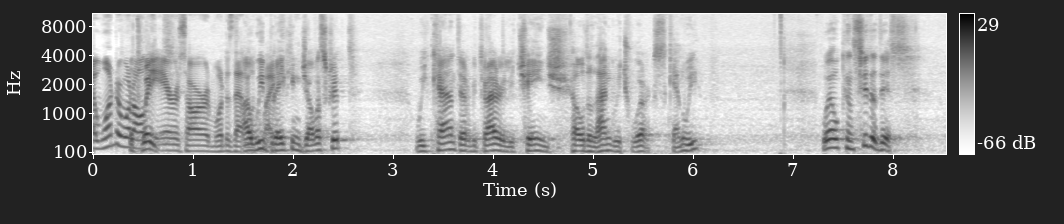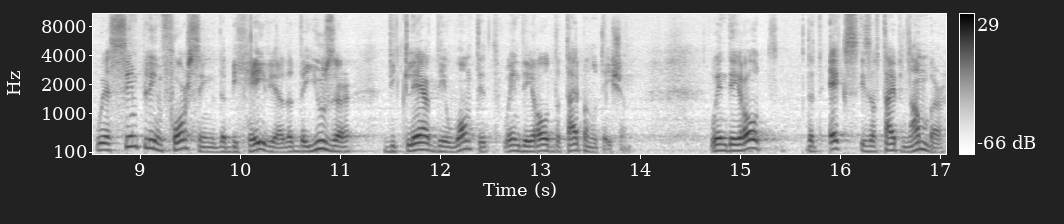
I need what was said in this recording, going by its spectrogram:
I wonder what But all wait. the errors are and what does that Are we like? breaking JavaScript? We can't arbitrarily change how the language works, can we? Well, consider this. We are simply enforcing the behavior that the user declared they wanted when they wrote the type annotation. When they wrote that x is of type number,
